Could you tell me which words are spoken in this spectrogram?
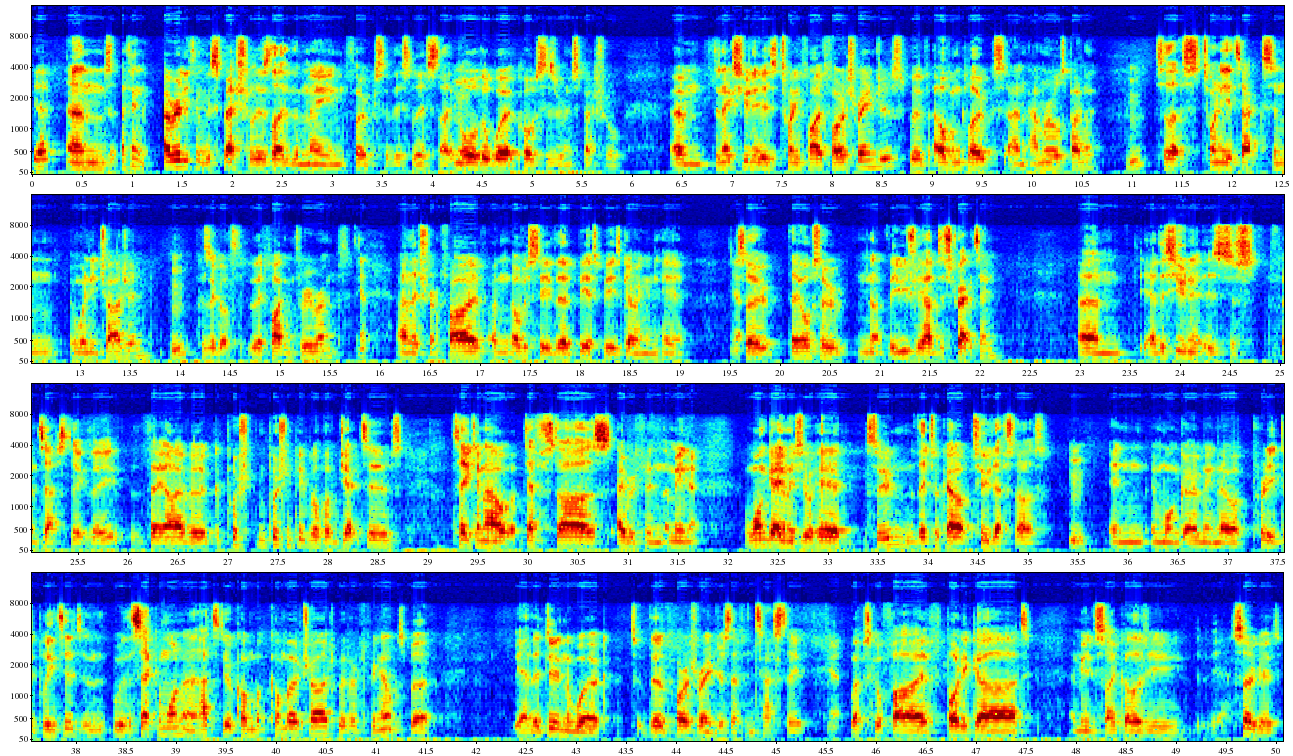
Yeah, and I think I really think the special is like the main focus of this list. Like Mm. all the workhorses are in special. Um, the next unit is 25 Forest Rangers with Elven Cloaks and Amaryl's Banner. Mm. So that's 20 attacks and when you charge in Mm. because they got they fight in three ranks. Yep. And they're strength five, and obviously the BSB is going in here. Yep. So they also not, they usually have distracting. Um, yeah, this unit is just fantastic. They they either push pushing people off objectives, taking out Death Stars, everything. I mean, Yeah. one game as you'll hear soon, they took out two Death Stars Mm. In in one go. I mean, they were pretty depleted and with the second one, and I had to do a combo combo charge with everything else. But yeah, they're doing the work. The Forest Rangers, they're fantastic. Yeah. Web Skill Five, Bodyguard, Immune Psychology, yeah, so good.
